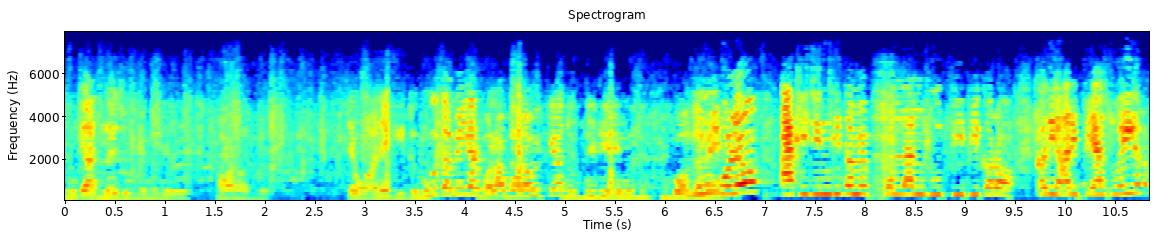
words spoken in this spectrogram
હું કે આજ લઈ જઉં ભેગું ભેગું સવારનો જ તે વાને કીધું હું તમે યાર ભલા હું ક્યાં દૂધની ઢેરીનું દૂધ પીવો તમે? બોલો આખી જિંદગી તમે ગલ્લાનું દૂધ પી પી કરો. કદી હારી ભેંસ જોઈ યાર.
